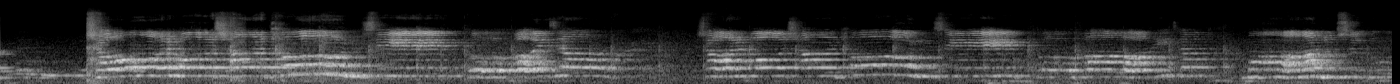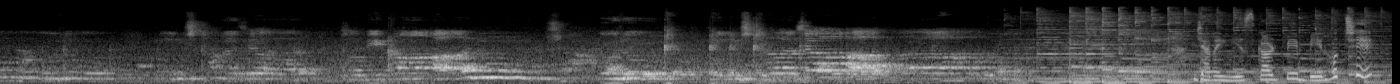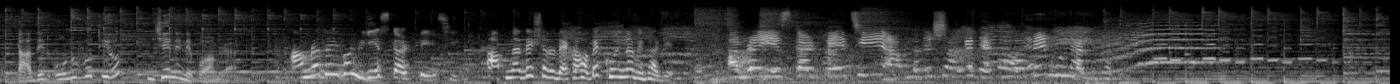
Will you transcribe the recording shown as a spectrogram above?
যারা ইয়েস কার্ড পেয়ে বের হচ্ছে তাদের অনুভূতিও জেনে নেব আমরা। আমরা তো এখন ইয়েস কার্ড পেয়েছি। আপনাদের সাথে দেখা হবে খুলনা বিভাগে। আমরা ইয়েস কার্ড পেয়েছি আপনাদের সঙ্গে দেখা হবে খুলনা বিভাগে।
